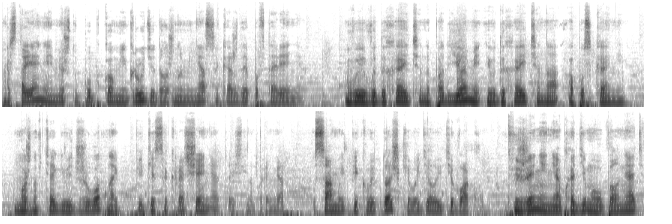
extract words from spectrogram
Расстояние между пупком и грудью должно меняться каждое повторение. Вы выдыхаете на подъеме и вдыхаете на опускании. Можно втягивать живот на пике сокращения, то есть, например, самые пиковые точки вы делаете вакуум. Движение необходимо выполнять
